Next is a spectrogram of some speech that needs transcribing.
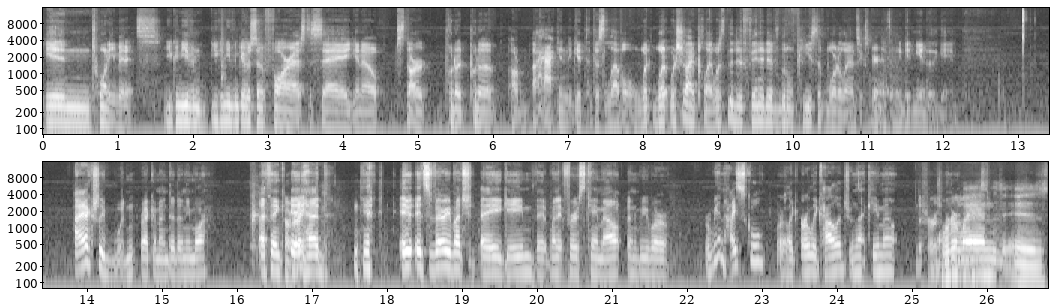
in 20 minutes you can even you can even go so far as to say you know start put a put a, a, a hack in to get to this level what, what what should i play what's the definitive little piece of borderlands experience that would get me into the game I actually wouldn't recommend it anymore. I think All it right. had, yeah, it, it's very much a game that when it first came out, and we were, were we in high school or like early college when that came out? the first Borderlands is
